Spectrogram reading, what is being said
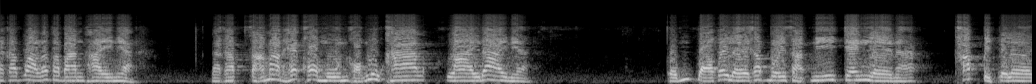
นะครับ ว่ารัฐบาลไทยเนี่ยนะครับ สามารถแฮกข้อมูลของลูกค้าลายได้เนี่ย ผมบอกได้เลยครับ บริษัทนี้เจ๊งเลยนะฮะพับปิดไปเลย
